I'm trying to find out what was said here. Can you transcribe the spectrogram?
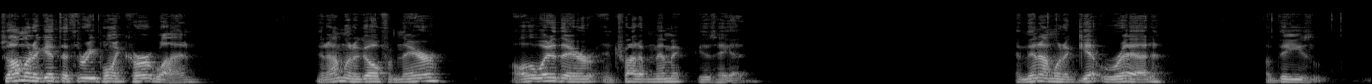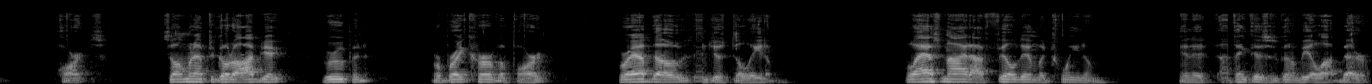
So I'm going to get the three point curve line and I'm going to go from there all the way to there and try to mimic his head. And then I'm going to get rid of these parts. So I'm going to have to go to object group and or break curve apart, grab those and just delete them. Last night I filled in between them and it, I think this is going to be a lot better.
